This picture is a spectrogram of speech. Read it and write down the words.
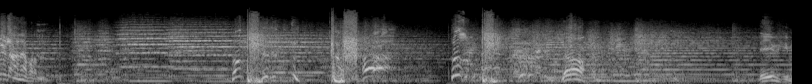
വിടാനാ പറഞ്ഞു. No. Leave him.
